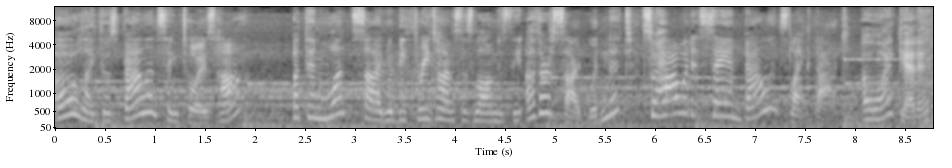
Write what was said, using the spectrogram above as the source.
Oh, like those balancing toys, huh? But then one side would be three times as long as the other side, wouldn't it? So how would it stay in balance like that? Oh, I get it.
